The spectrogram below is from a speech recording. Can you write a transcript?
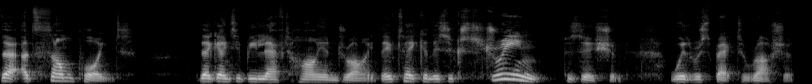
that at some point they're going to be left high and dry. They've taken this extreme position with respect to Russia.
